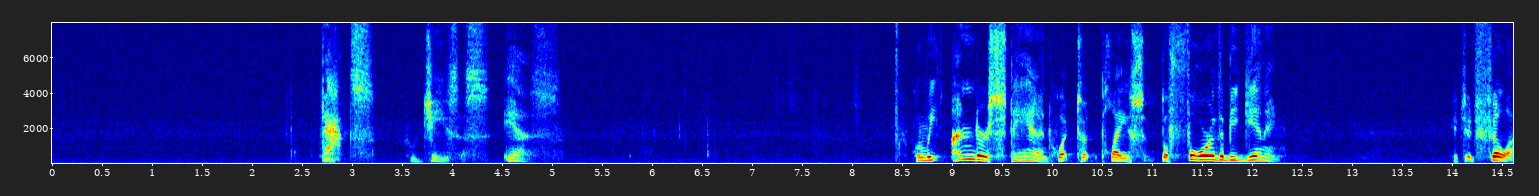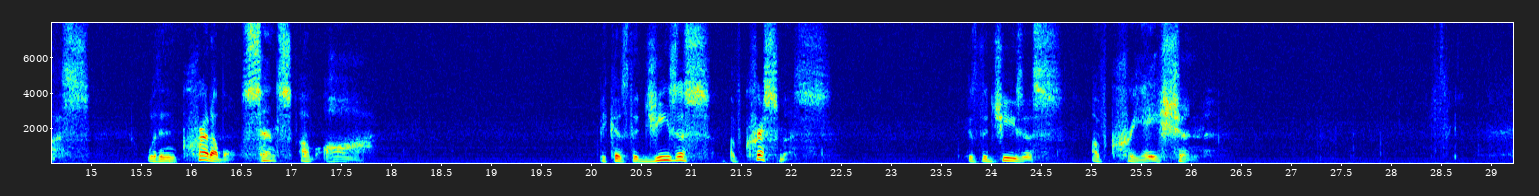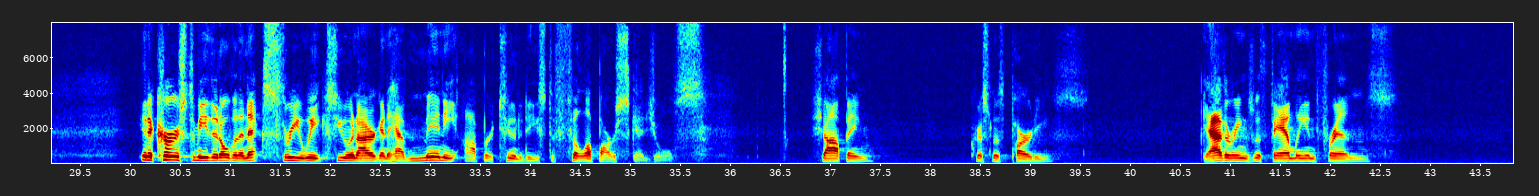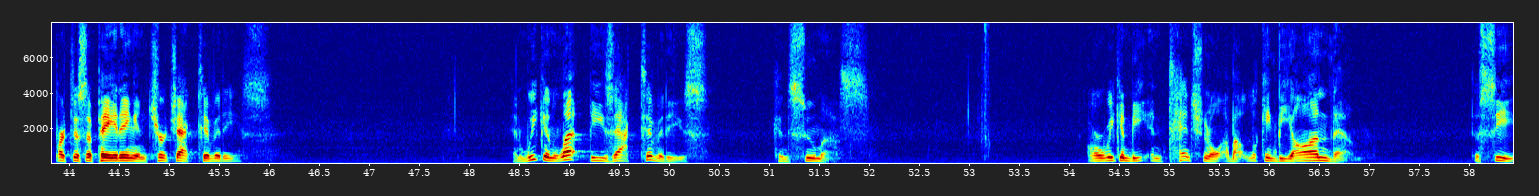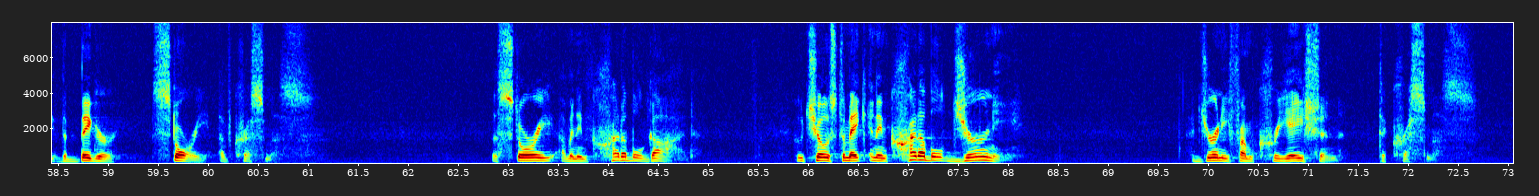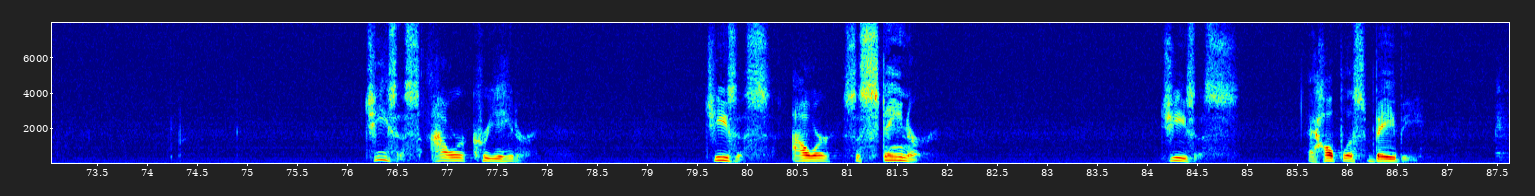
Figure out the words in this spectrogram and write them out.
That's who Jesus is. When we understand what took place before the beginning, it should fill us with an incredible sense of awe. Because the Jesus of Christmas is the Jesus of creation. It occurs to me that over the next three weeks, you and I are going to have many opportunities to fill up our schedules shopping, Christmas parties, gatherings with family and friends, participating in church activities. And we can let these activities consume us. Or we can be intentional about looking beyond them to see the bigger story of Christmas. The story of an incredible God who chose to make an incredible journey a journey from creation to Christmas. Jesus, our Creator. Jesus, our Sustainer. Jesus, a helpless baby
